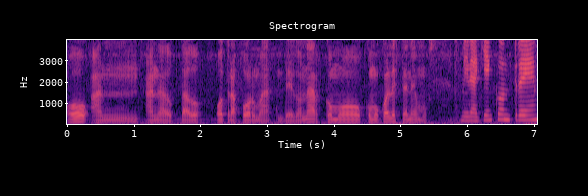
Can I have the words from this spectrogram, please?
o han, han adoptado otra forma de donar, como, como cuáles tenemos. Mira, aquí encontré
